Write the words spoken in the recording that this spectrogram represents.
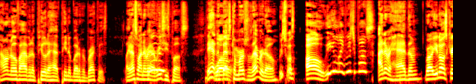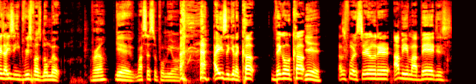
I don't know if I have an appeal to have peanut butter for breakfast. Like that's why I never had Really? Reese's Puffs. They had Well- the best commercials ever though. Reese Puffs. Oh, you like Reese Puffs? I never had them, Bro, you know what's crazy? I used to eat Reese Puffs no milk. bro. Yeah, my sister put me on. I used to get a cup, big old cup. Yeah. I just put the cereal in there. I'll be in my bed just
